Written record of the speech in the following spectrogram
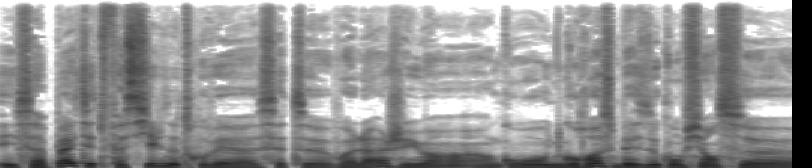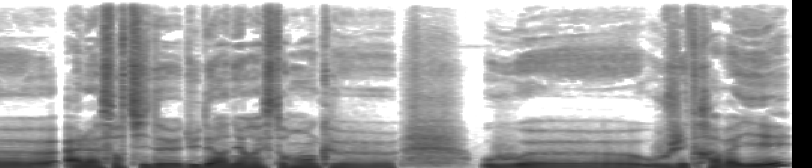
et ça n'a pas été facile de trouver euh, cette euh, voilà. J'ai eu un, un, gros, une grosse baisse de confiance euh, à la sortie de, du dernier restaurant que où où j'ai travaillé,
